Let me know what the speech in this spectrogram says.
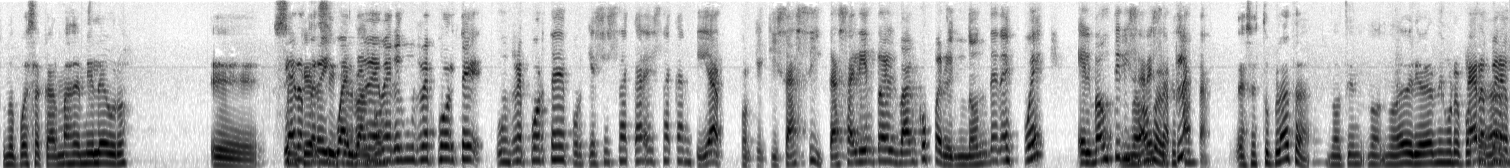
tú no puedes sacar más de mil euros eh, Claro, que, pero igual debe banco... haber un reporte, un reporte de por qué se saca esa cantidad, porque quizás sí está saliendo del banco, pero en dónde después él va a utilizar No, esa son- plata. Esa es tu plata. No, tiene- no, no debería haber ningún reporte. Claro, pero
